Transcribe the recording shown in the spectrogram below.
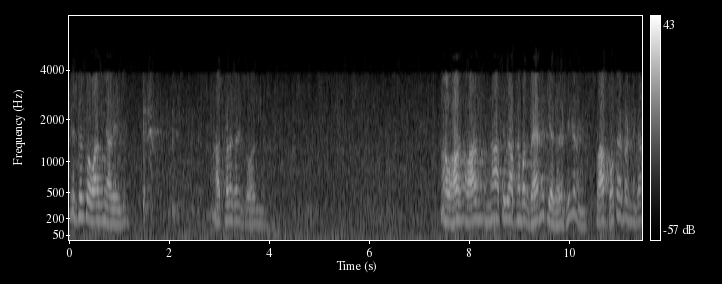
کس کس کو آواز نہیں آ رہی ہے جی؟ ہاتھ کھڑا کریں تو آواز نہیں آواز آواز نہ آتے ہوئے اپنا وقت ظاہر نہیں کیا کریں، ٹھیک ہے نا؟ تو ہوتا ہے بیٹھنے کا۔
